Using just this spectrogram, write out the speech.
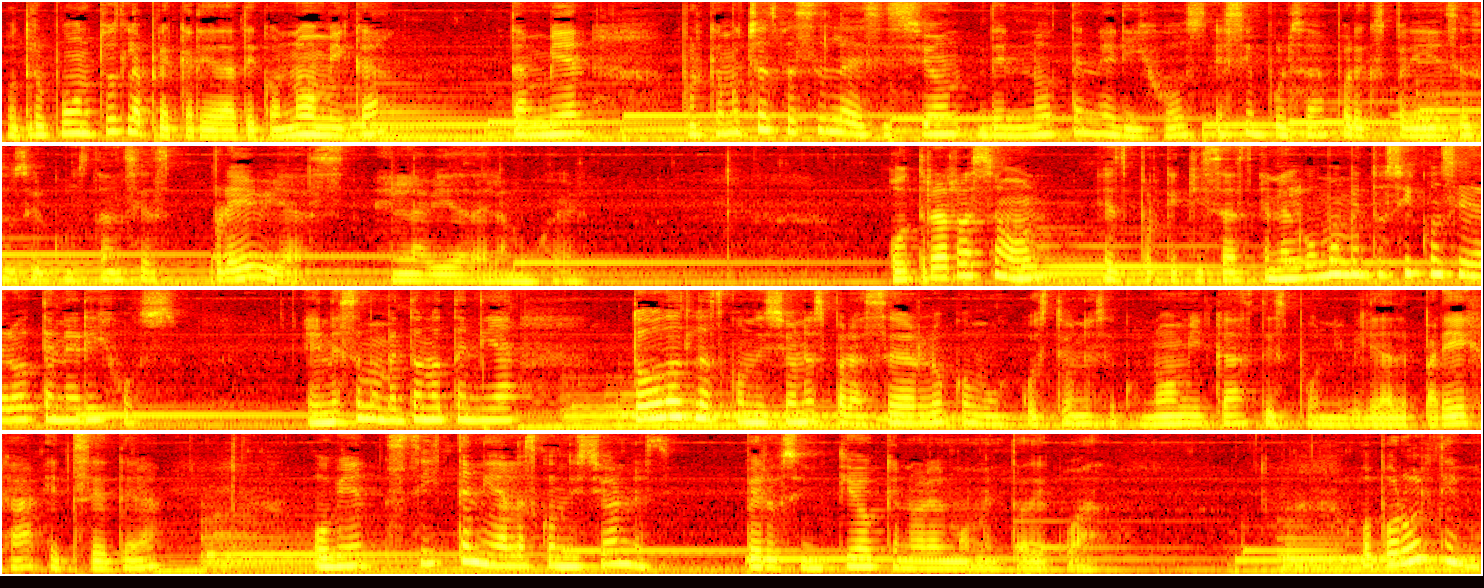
Otro punto es la precariedad económica, también porque muchas veces la decisión de no tener hijos es impulsada por experiencias o circunstancias previas en la vida de la mujer. Otra razón es porque quizás en algún momento sí consideró tener hijos. En ese momento no tenía todas las condiciones para hacerlo, como cuestiones económicas, disponibilidad de pareja, etc. O bien sí tenía las condiciones, pero sintió que no era el momento adecuado. O por último,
